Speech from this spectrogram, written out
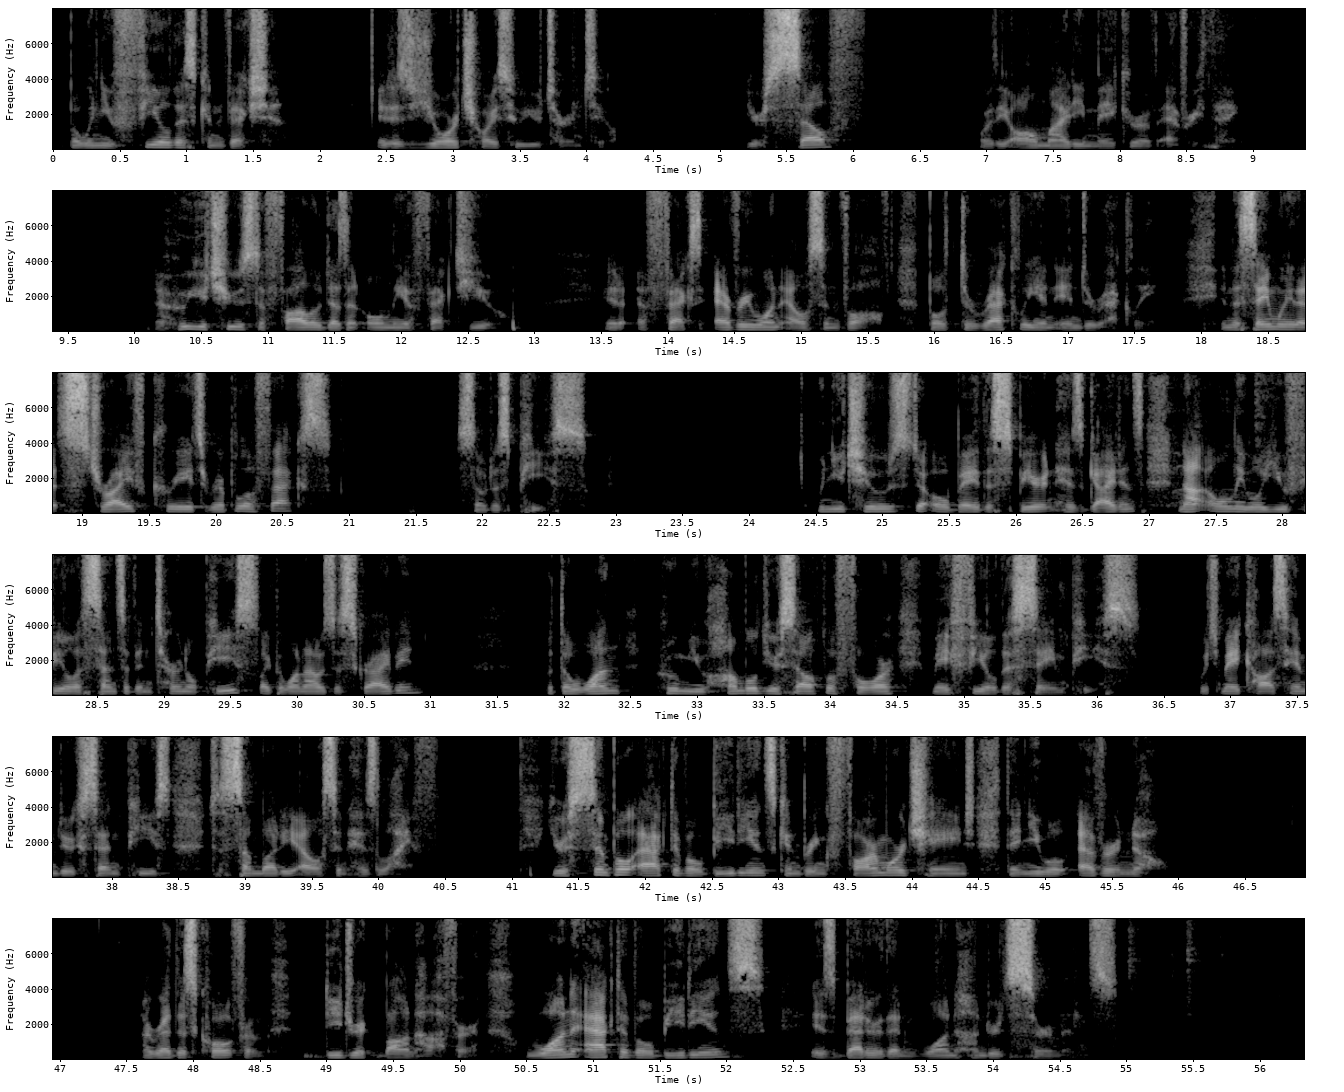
But when you feel this conviction, it is your choice who you turn to yourself or the Almighty Maker of everything. Now, who you choose to follow doesn't only affect you, it affects everyone else involved, both directly and indirectly. In the same way that strife creates ripple effects, so does peace. When you choose to obey the Spirit and His guidance, not only will you feel a sense of internal peace, like the one I was describing, but the one whom you humbled yourself before may feel the same peace, which may cause him to extend peace to somebody else in his life. Your simple act of obedience can bring far more change than you will ever know. I read this quote from Dietrich Bonhoeffer One act of obedience is better than 100 sermons.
